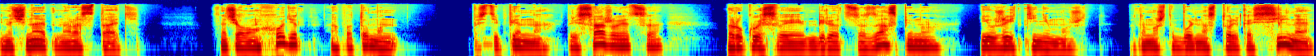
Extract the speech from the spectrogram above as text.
и начинает нарастать. Сначала он ходит, а потом он постепенно присаживается, рукой своей берется за спину и уже идти не может, потому что боль настолько сильная,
